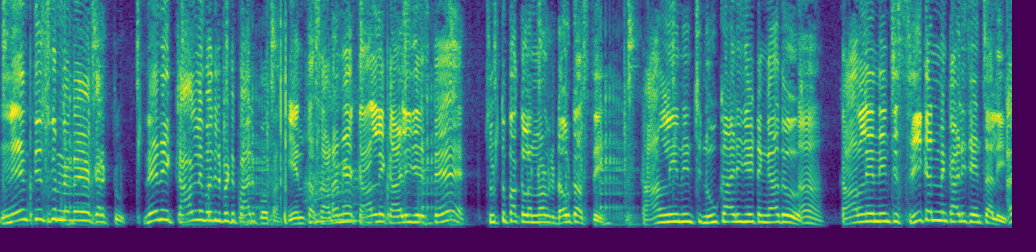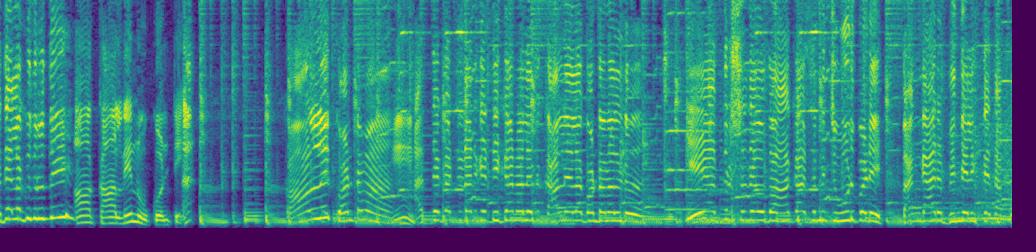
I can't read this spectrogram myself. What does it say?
నేను తీసుకున్న నిర్ణయం కరెక్ట్. నేను ఈ కాలనీ వదిలిపెట్టి పారిపోతా. ఇంత సడన్గా కాలనీ ఖాళీ చేస్తే చుట్టుపక్కల ఉన్న వాళ్ళకి డౌట్ వస్తాయి. కాలనీ నుంచి నువ్వు ఖాళీ చేయటం కాదు. ఆ. కాలనీ నుంచి శ్రీకర్ణి ఖాళీ చేయించాలి. అది ఎలా కుదురుద్ది? ఆ కాల్ని నువ్వు కొంటే. కాలనీ కొంటమా? అద్దె కట్టడానికి టికానా లేదు కాలనీ ఎలా కొంటాను అల్లుడు ఏ అదృష్ట దేవత ఆకాశం నుంచి ఊడిపడి బంగారు బిందెలిస్తే తప్ప.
